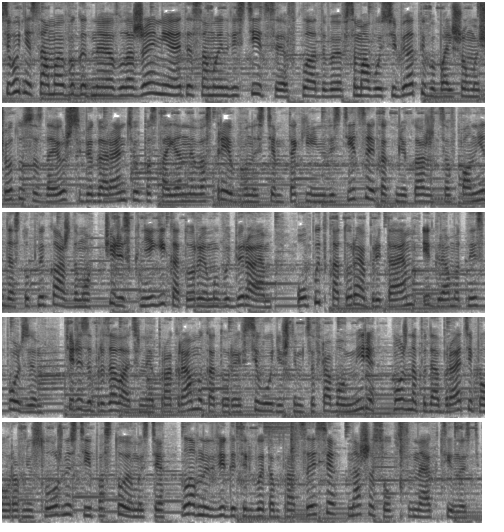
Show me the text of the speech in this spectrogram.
Сегодня самое выгодное вложение – это самоинвестиция. Вкладывая в самого себя, ты по большому счету создаешь себе гарантию постоянной востребованности. Такие инвестиции, как мне кажется, вполне доступны каждому через книги, которые мы выбираем, опыт, который обретаем и грамотно используем, через образовательные программы, которые в сегодняшнем цифровом мире можно подобрать и по уровню сложности, и по стоимости. Главный двигатель в этом процессе – наша собственная активность.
